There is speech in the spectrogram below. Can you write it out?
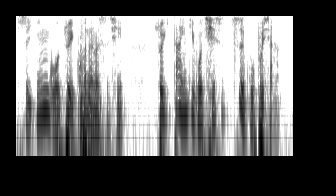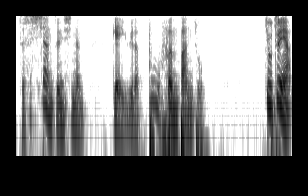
是英国最困难的时期。所以，大英帝国其实自顾不暇，只是象征性的给予了部分帮助。就这样，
